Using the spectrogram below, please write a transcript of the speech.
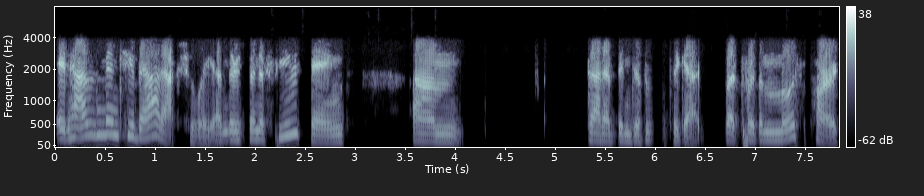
It hasn't been too bad actually, and there's been a few things um, that have been difficult to get, but for the most part,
